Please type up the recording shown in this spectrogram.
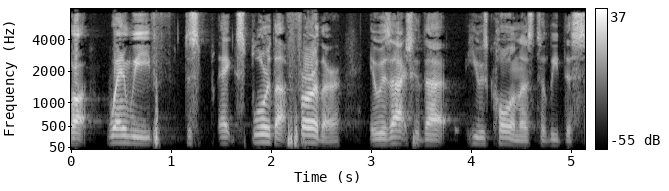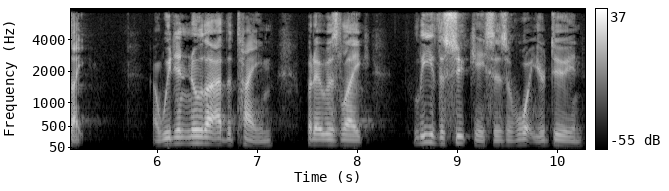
But when we explored that further, it was actually that he was calling us to lead this site, and we didn't know that at the time. But it was like, leave the suitcases of what you're doing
